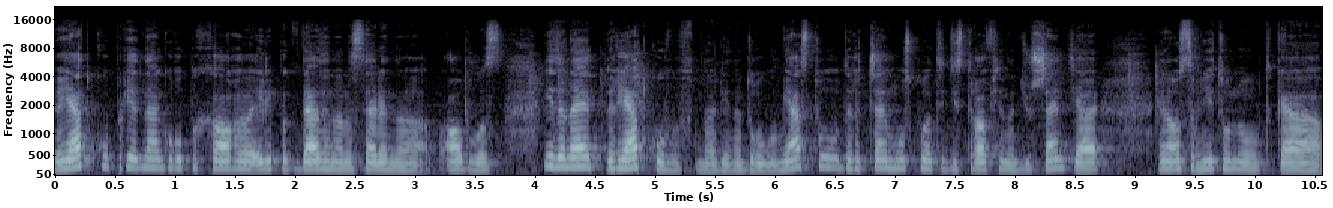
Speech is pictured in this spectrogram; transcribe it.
рядко при една група хора или пък дадена населена област и да не е рядко в, нали, на друго място. Да речем мускулната дистрофия на Дюшен, тя е едно сравнително така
